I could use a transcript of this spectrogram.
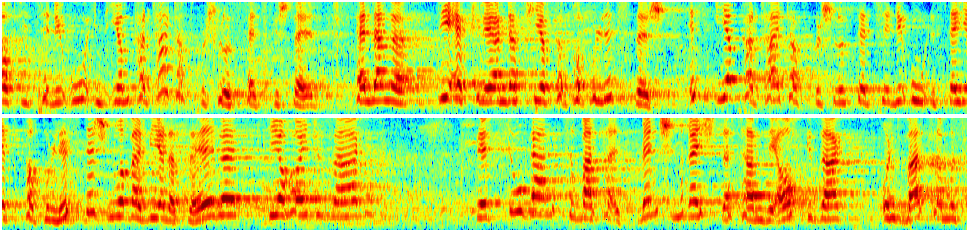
auch die CDU in ihrem Parteitagsbeschluss festgestellt. Herr Lange, Sie erklären das hier für populistisch. Ist Ihr Parteitagsbeschluss der CDU, ist der jetzt populistisch, nur weil wir dasselbe hier heute sagen? Der Zugang zu Wasser ist Menschenrecht, das haben Sie auch gesagt, und Wasser muss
